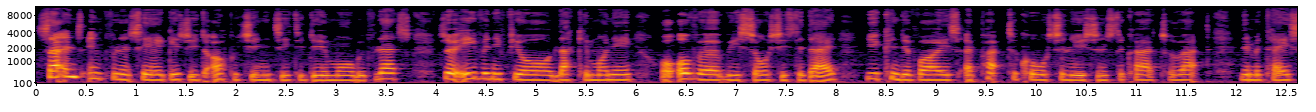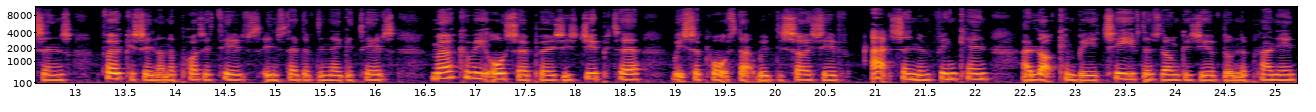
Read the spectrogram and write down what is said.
Saturn's influence here gives you the opportunity to do more with less. So, even if you're lacking money or other resources today, you can devise a practical solutions to counteract limitations, focusing on the positives instead of the negatives. Mercury also opposes Jupiter, which supports that with decisive action and thinking. A lot can be achieved as long as you have done the planning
